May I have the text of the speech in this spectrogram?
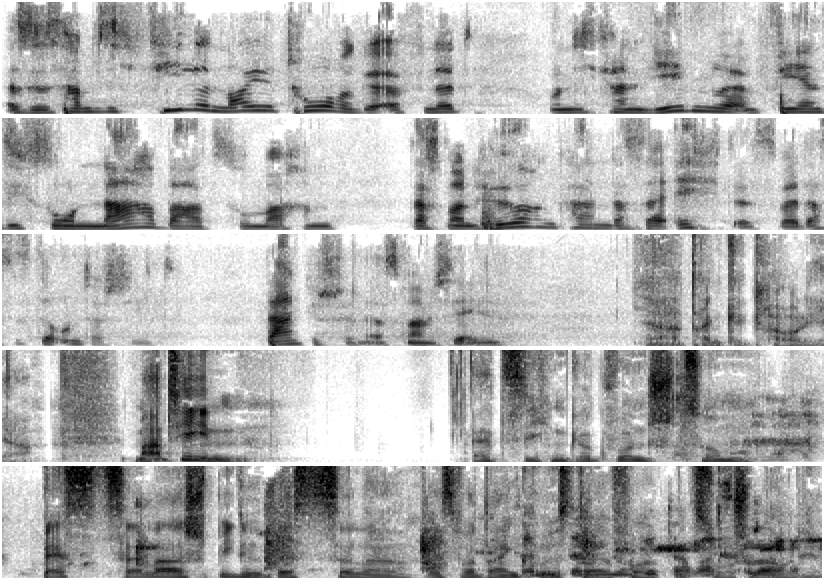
Also es haben sich viele neue Tore geöffnet und ich kann jedem nur empfehlen, sich so nahbar zu machen, dass man hören kann, dass er echt ist, weil das ist der Unterschied. Dankeschön erstmal, Michael. Ja, danke, Claudia. Martin, Herzlichen Glückwunsch zum Bestseller, Spiegel-Bestseller. Was war dein größter Erfolg mit Social Audio?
